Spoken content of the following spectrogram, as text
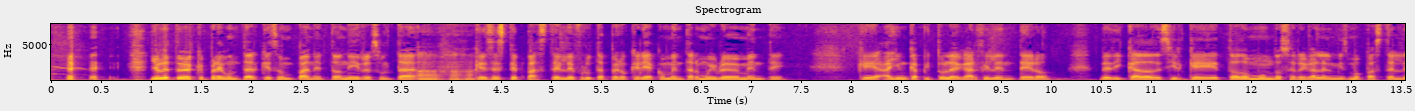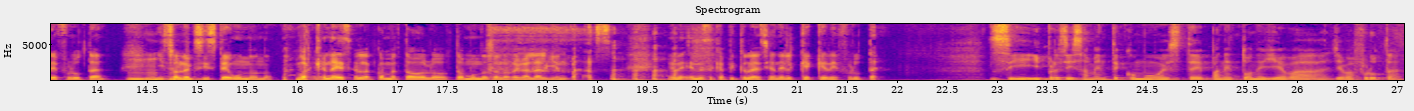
Yo le tuve que preguntar qué es un panetone y resulta ajá. que es este pastel de fruta, pero quería comentar muy brevemente que hay un capítulo de Garfield entero dedicado a decir que todo mundo se regala el mismo pastel de fruta y solo existe uno, ¿no? Porque nadie se lo come, todo lo, todo mundo se lo regala a alguien más. en, en ese capítulo decían el queque de fruta. Sí, y precisamente como este panetone lleva, lleva fruta,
